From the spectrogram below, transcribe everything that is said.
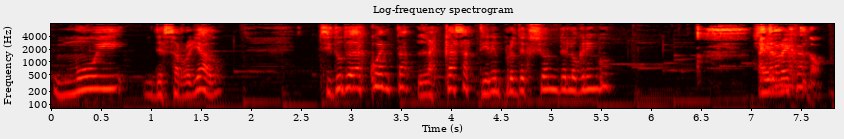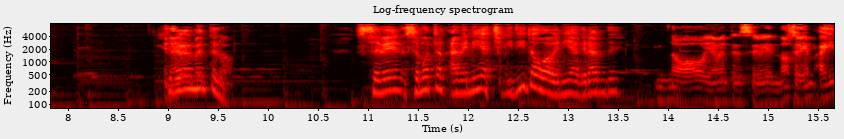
muy desarrollado. Si tú te das cuenta, las casas tienen protección de los gringos. ¿Hay rejas? no. Generalmente no. Se ven, se muestran avenidas chiquititas o avenidas grandes. No, obviamente se ven, no se ven. Ahí,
